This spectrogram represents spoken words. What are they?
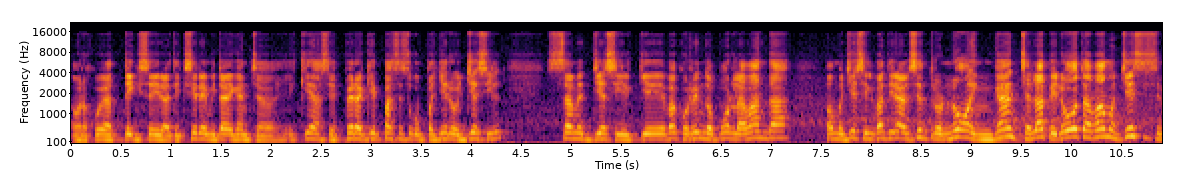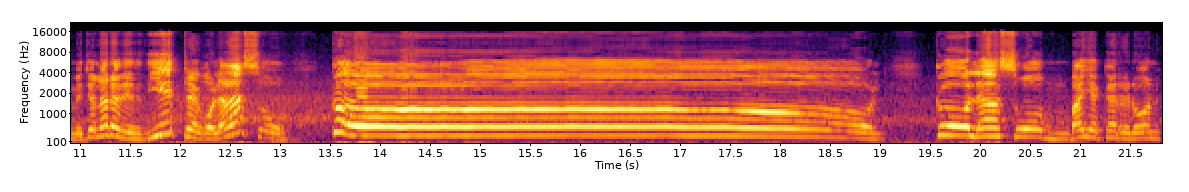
Ahora juega Teixeira. Teixeira en mitad de cancha. ¿Qué hace? Espera que pase su compañero Jessil. Samet Jessil que va corriendo por la banda. Vamos, Jessil va a tirar al centro. No, engancha la pelota. Vamos, Jessil se metió al área de diestra. Golazo. ¡Gol! Golazo. Vaya carrerón.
